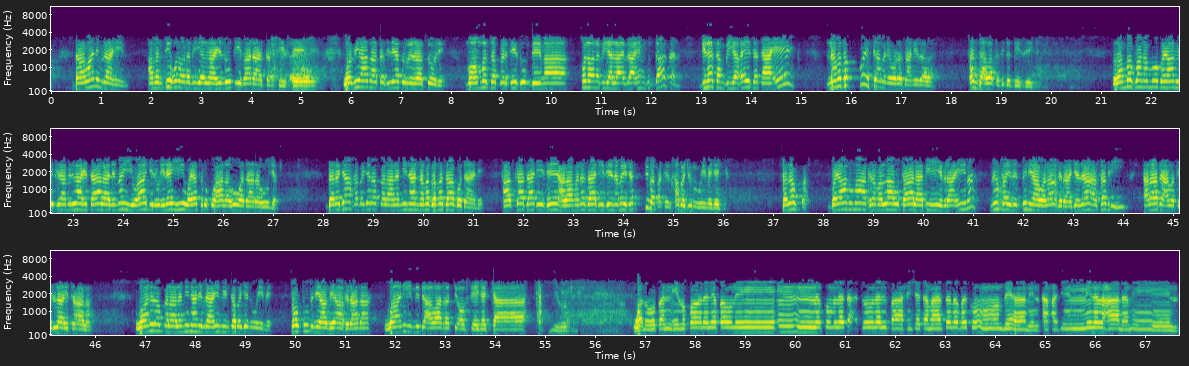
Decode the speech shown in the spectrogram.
دعوان إبراهيم أمنتي هنا نبي الله لوط إفادة أركم سيفت. وفي هذا تسلية للرسول محمد صبر سيسوم ديما هنا نبي الله إبراهيم قداسا دلسا بيا خيسة تائه نما تقو اتعامل ورساني رالا خان دعوة كسي قديسي لما فنمو بيان إكرام الله تعالى لمن يهاجر إليه ويترك أهله وداره جا درجة خبج رب العالمين نما قمسا قداني حاسكا ساديسي علامنا ساديسي نما يستبقت خبجون وهم صدفة بيان ما أكرم الله تعالى به إبراهيم من خير الدنيا والآخرة جزاء صبره على دعوة الله تعالى. وان رب العالمين عن إبراهيم من كبجن ويمه تلتو دنيا في آخرانا واني إن دعوة رتي أبسيجة ولوطا إذ قال لقومه إنكم لتأتون الفاحشة ما سبقكم بها من أحد من العالمين.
